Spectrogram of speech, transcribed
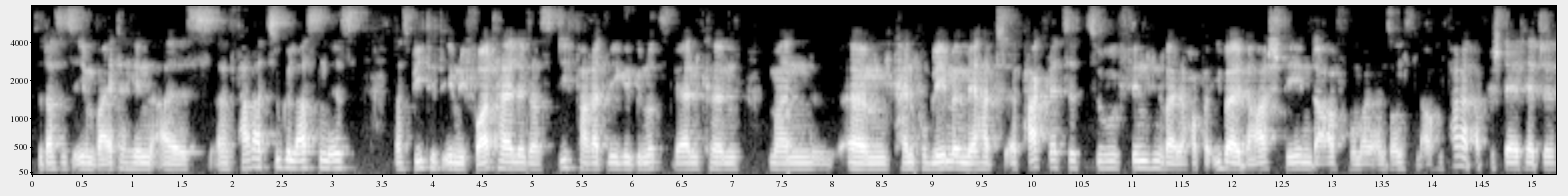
sodass es eben weiterhin als äh, Fahrrad zugelassen ist. Das bietet eben die Vorteile, dass die Fahrradwege genutzt werden können, man ähm, keine Probleme mehr hat, äh, Parkplätze zu finden, weil der Hopper überall da stehen darf, wo man ansonsten auch ein Fahrrad abgestellt hätte,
